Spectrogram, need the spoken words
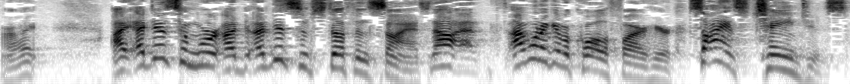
All right? I, I did some work, I, I, did some stuff in science. Now, I, I want to give a qualifier here. Science changes.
